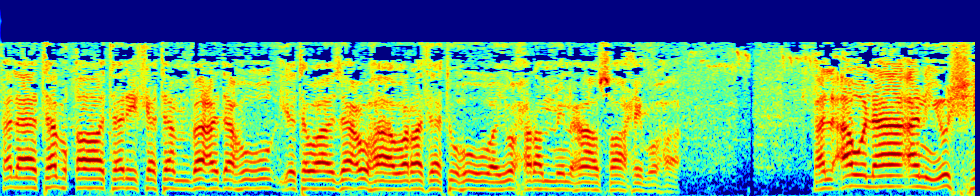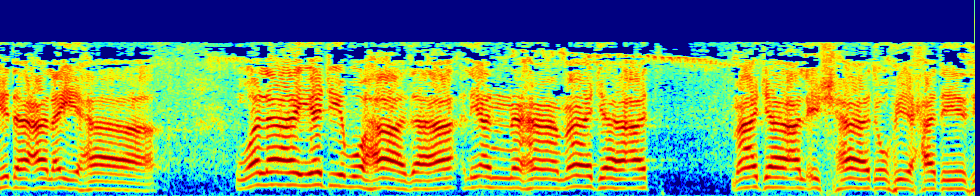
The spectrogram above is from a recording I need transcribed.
فلا تبقى تركة بعده يتوازعها ورثته ويحرم منها صاحبها. فالأولى أن يشهد عليها ولا يجب هذا لأنها ما جاءت ما جاء الإشهاد في حديث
